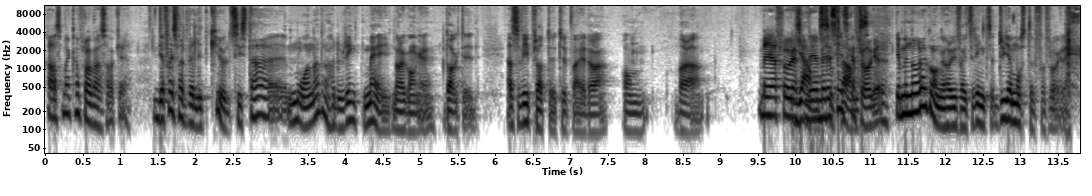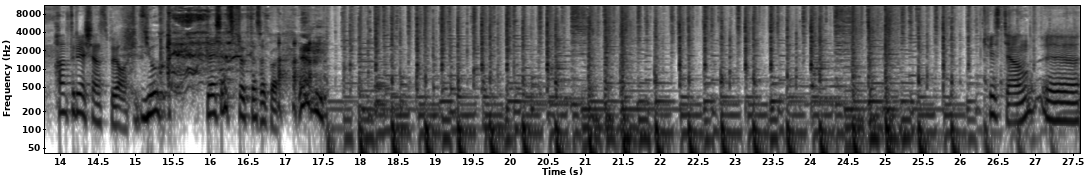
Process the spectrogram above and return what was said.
ja, så man kan fråga om saker. Det har faktiskt varit väldigt kul. Sista månaden har du ringt mig några gånger dagtid. Alltså vi pratar ju typ varje dag om bara... Men jag frågar om det är Jams medicinska trams. frågor. Ja men några gånger har du faktiskt ringt du jag måste få fråga dig. Har inte det känts bra? Jo, det känns fruktansvärt bra. Christian, eh,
